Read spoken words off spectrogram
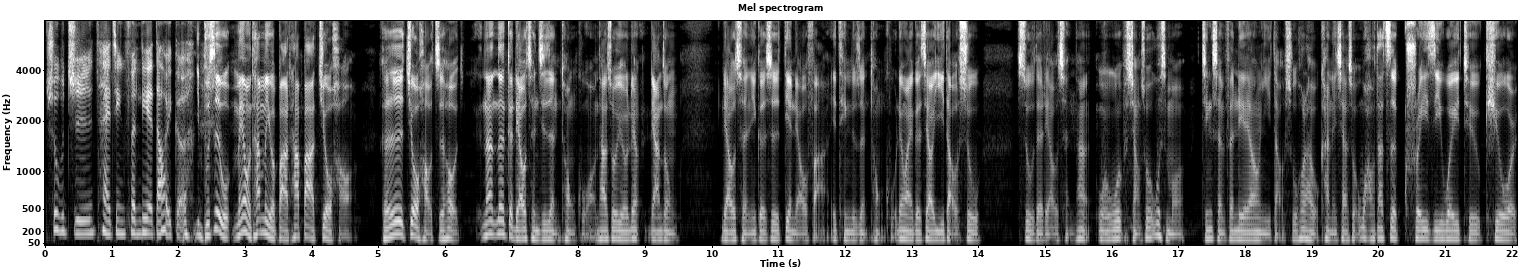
殊不知他已经分裂到一个你不是我没有，他们有把他爸救好，可是救好之后，那那个疗程其实很痛苦哦。他说有两两种疗程，一个是电疗法，一听就是很痛苦；另外一个叫胰岛素素的疗程。那我我想说，为什么精神分裂要用胰岛素？后来我看了一下说，哇，That's a crazy way to cure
